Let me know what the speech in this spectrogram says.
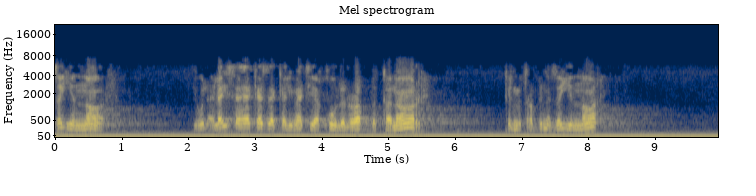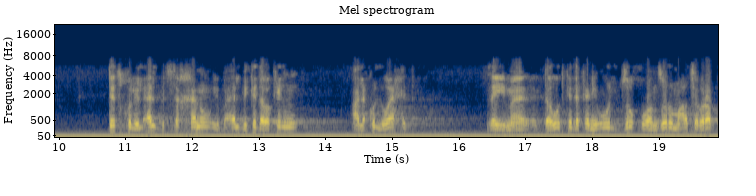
زي النار. يقول أليس هكذا كلماتي يقول الرب كنار؟ كلمة ربنا زي النار. تدخل القلب تسخنه يبقى قلبي كده وكلني على كل واحد. زي ما داود كده كان يقول ذوقوا وانظروا ما أطيب رب.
